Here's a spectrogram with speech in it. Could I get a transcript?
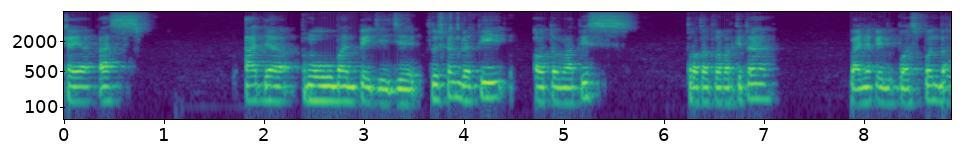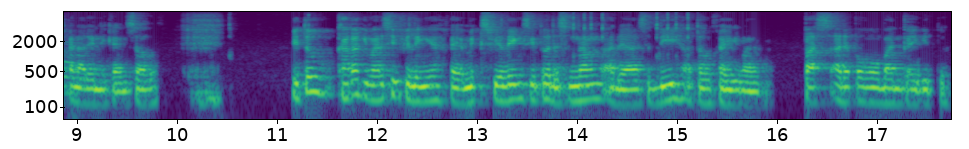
kayak pas ada pengumuman PJJ terus kan berarti otomatis proker-proker kita banyak yang dipospon bahkan ada yang di cancel itu kakak gimana sih feelingnya? Kayak mixed feelings itu ada senang ada sedih atau kayak gimana pas ada pengumuman kayak gitu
